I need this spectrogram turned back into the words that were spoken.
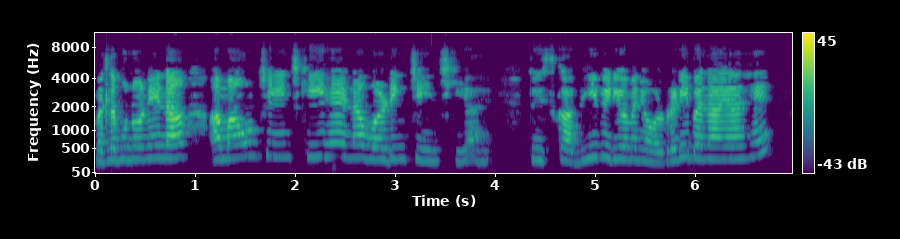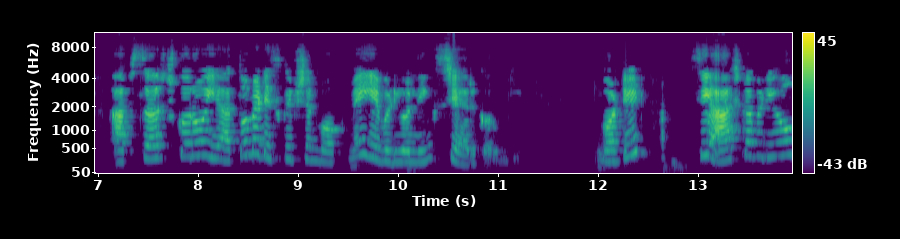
मतलब उन्होंने ना अमाउंट चेंज की है, ना वर्डिंग चेंज किया है। तो इसका भी वीडियो मैंने ऑलरेडी बनाया है। आप सर्च करो, या तो मैं डिस्क्रिप्शन बॉक्स में ये वीडियो लिंक शेयर करूँगी। गॉट इट सी आज का वीडियो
